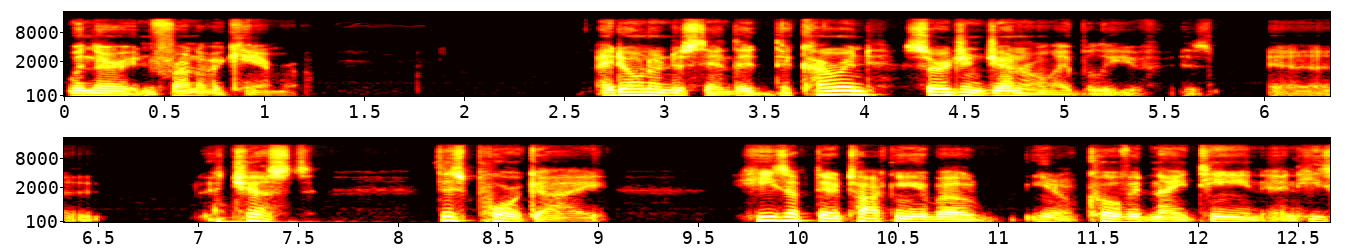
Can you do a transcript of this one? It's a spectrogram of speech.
when they're in front of a camera? I don't understand. The the current Surgeon General, I believe, is uh, just this poor guy. He's up there talking about you know COVID nineteen, and he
